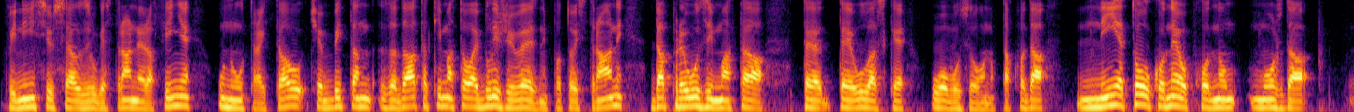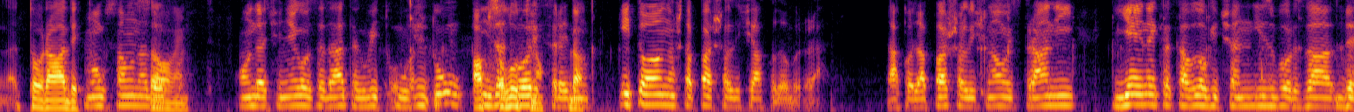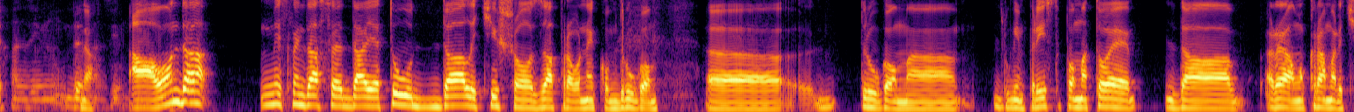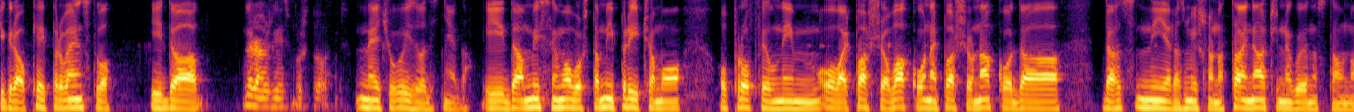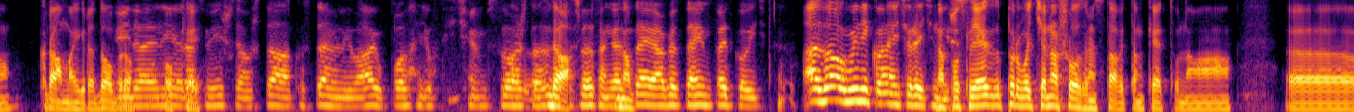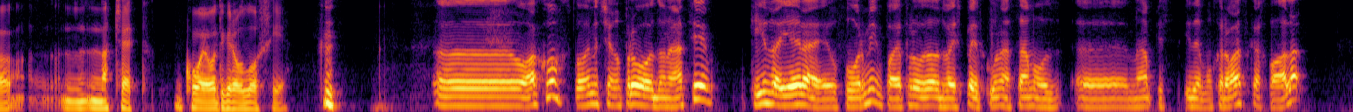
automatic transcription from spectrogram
Viniciusa ili s druge strane Rafinje unutra i to će bitan zadatak imati ovaj bliži vezni po toj strani da preuzima ta, te, te ulaske u ovu zonu. Tako da nije toliko neophodno možda to raditi Mogu samo sa nadopuniti. ovim. Onda će njegov zadatak biti ući tu i Apsolutno, zatvoriti sredinu. da. I to je ono što Pašalić jako dobro radi. Tako da Pašalić na ovoj strani je nekakav logičan izbor za defanzivnu. Da. defanzivnu. A onda mislim da se da je tu Dalić išao zapravo nekom drugom e, drugom e, drugim pristupom, a to je da realno Kramarić igra ok prvenstvo i da Draž ga ispoštovati. neću izvaditi njega. I da mislim ovo što mi pričamo o profilnim, ovaj paše ovako, onaj paše onako, da, da nije razmišljao na taj način, nego jednostavno Krama igra dobro. I da je nije ok. razmišljao šta ako stavim Livaju, pola ljudi će mi psova šta, Da. šta sam ga Na- stavio ako stavim Petković. A za ovog mi niko neće reći Na ništa. prvo će naš Ozren staviti anketu na, e, na chat ko je odigrao lošije. E, ovako, spomenut ćemo prvo donacije. Kiza Jera je u formi, pa je prvo dao 25 kuna samo uz e, napis Idemo Hrvatska, hvala.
